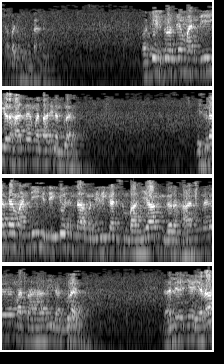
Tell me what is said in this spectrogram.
InsyaAllah kita buka ni. Okey, seterusnya mandi gerhana matahari dan bulan. Disunatkan mandi ketika hendak mendirikan sembahyang gerhana matahari dan bulan Dalilnya ialah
